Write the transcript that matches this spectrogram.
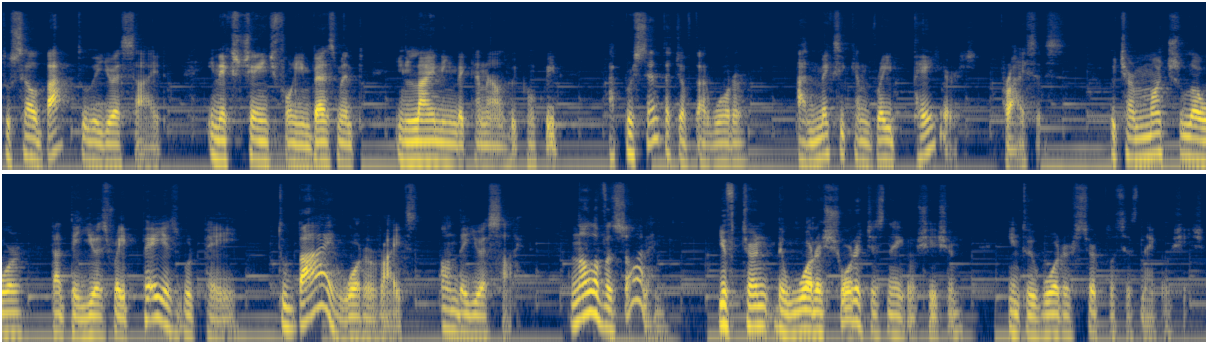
to sell back to the US side in exchange for investment in lining the canals with concrete, a percentage of that water at Mexican ratepayers' prices, which are much lower than the US ratepayers would pay to buy water rights on the US side. And all of a sudden, you've turned the water shortages negotiation into a water surpluses negotiation.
